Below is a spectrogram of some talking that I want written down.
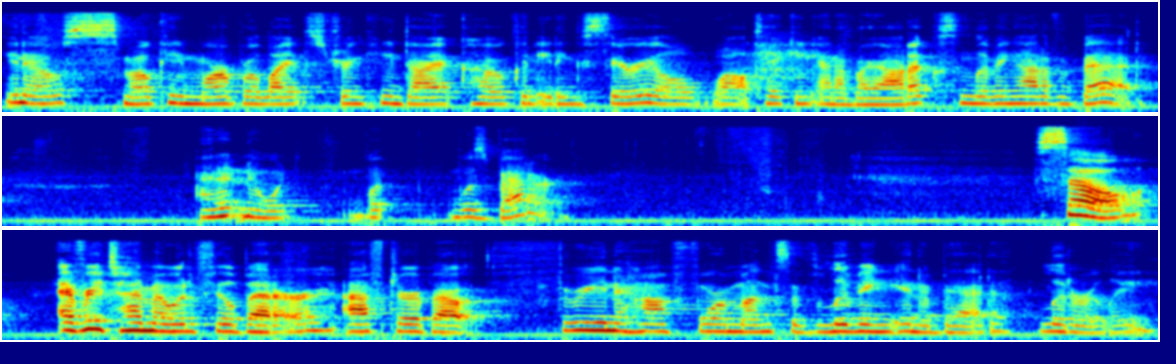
you know, smoking Marlboro Lights, drinking Diet Coke, and eating cereal while taking antibiotics and living out of a bed. I didn't know what, what was better. So every time I would feel better after about three and a half, four months of living in a bed, literally,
